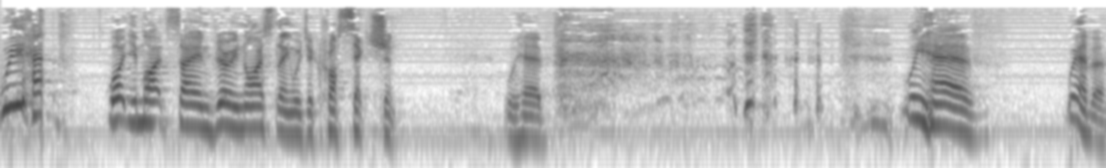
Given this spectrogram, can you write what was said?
we have what you might say in very nice language a cross section. We have, we have, we have a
